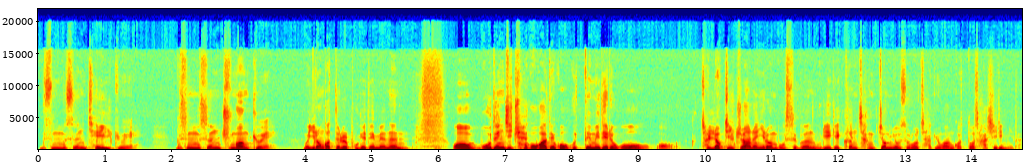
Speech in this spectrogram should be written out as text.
무슨 무슨 제일교회, 무슨 무슨 중앙교회 뭐 이런 것들을 보게 되면은 어, 뭐든지 최고가 되고 으뜸이 되려고 어, 전력 질주하는 이런 모습은 우리에게 큰 장점 요소로 작용한 것도 사실입니다.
